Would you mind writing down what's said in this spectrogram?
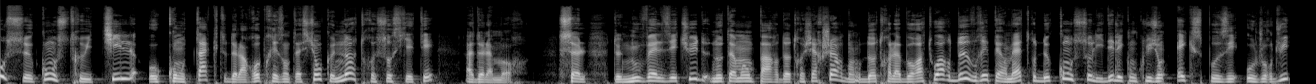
ou se construit-il au contact de la représentation que notre société a de la mort? Seules de nouvelles études, notamment par d'autres chercheurs dans d'autres laboratoires, devraient permettre de consolider les conclusions exposées aujourd'hui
